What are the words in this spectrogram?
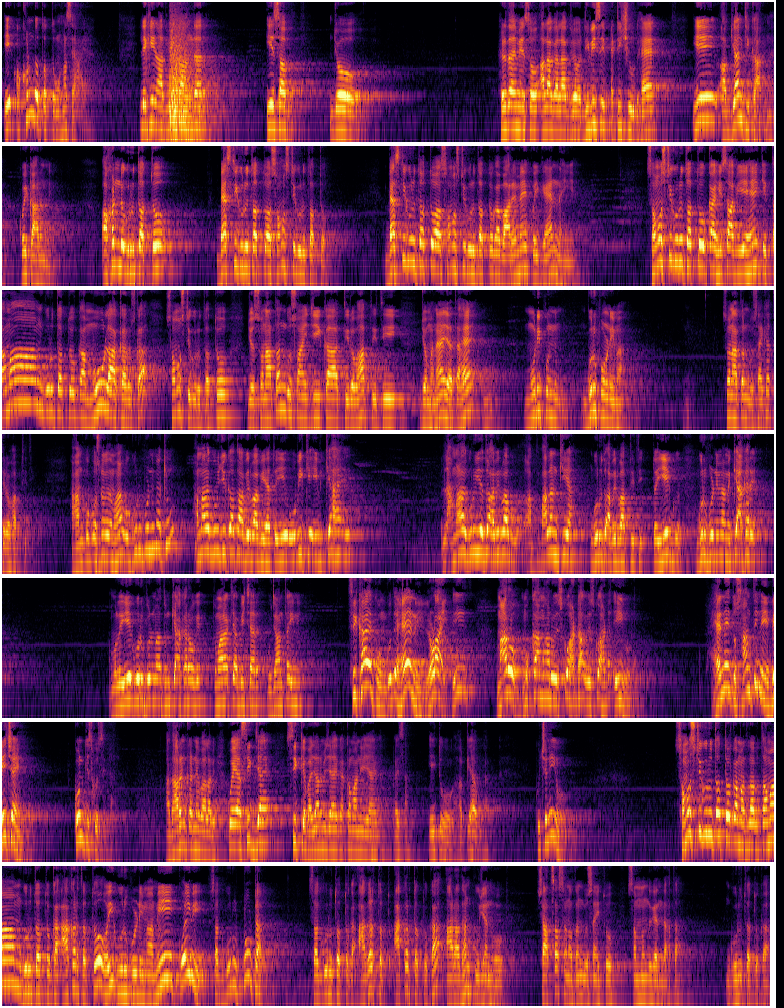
एक अखंड तत्व वहाँ से आया। लेकिन आदमी का अंदर ये सब जो हृदय में सो अलग अलग जो डिविसिव एटीट्यूड है, ये अज्ञान की कारण है, कोई कारण नहीं। अखंड गुरु तत्व गुरु तत्व और समष्टि गुरु तत्व व्यष्टि गुरु तत्व और समष्टि गुरु तत्व का बारे में कोई ज्ञान नहीं है समष्टि गुरु तत्व का हिसाब ये है कि तमाम गुरु तत्वों का मूल आकर उसका समष्टि गुरु तत्व जो सनातन गोस्वाई जी का तिरुभाव तिथि जो मनाया जाता है मूरी गुरु पूर्णिमा। सनातन गोसाई का तिरुभाव तिथि। हमको पूछने को तो वो गुरु पूर्णिमा क्यों? हमारा गुरु जी का तो आविर्भाव भी है तो ये वो भी क्या, है? हमारा गुरु ये तो आविर्भाव पालन किया गुरु तो आविर्भाव थी। थी तो ये गुरु पूर्णिमा में क्या करे? बोले ये गुरु पूर्णिमा तुम क्या करोगे? तुम्हारा क्या विचार है? वो जानता ही नहीं। सिखाए कौन? को तो है नहीं लड़ाई मारो मुक्का मारो इसको हटाओ इसको हटा यही हो रहा है नहीं तो शांति नहीं, बेचैन। कौन किसको सिखाए आधारण करने वाला भी। कोई ऐसा सीख जाए, सीख के बाज़ार में जाएगा, कमाने जाएगा, पैसा। यही तो होगा, और क्या होगा? कुछ नहीं हो। समष्टि गुरु तत्व का मतलब तमाम गुरु तत्व का आकर तत्व, वही गुरु पूर्णिमा में कोई भी सदगुरु टोटल, सदगुरु तत्व का आगर तत्व, आकर तत्व का आराधन पूजन हो। साथ साथ सनातन गोसाई तो संबंध ज्ञानदाता गुरु तत्व का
